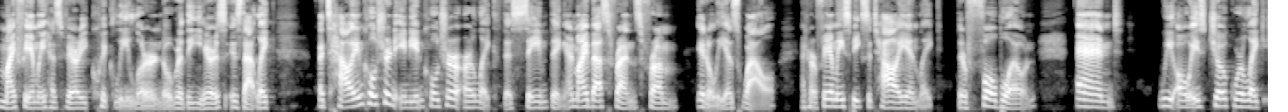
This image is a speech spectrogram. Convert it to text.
my family has very quickly learned over the years is that like Italian culture and Indian culture are like the same thing. And my best friend's from Italy as well. And her family speaks Italian, like they're full blown. And we always joke we're like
